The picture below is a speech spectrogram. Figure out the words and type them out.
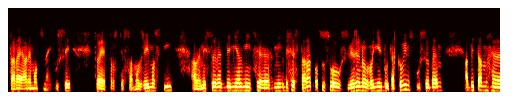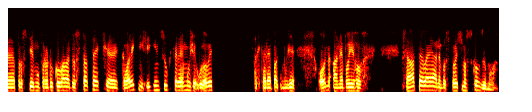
staré a nemocné kusy, to je prostě samozřejmostí, ale myslivec by měl, mít, eh, měl by se starat o tu svou svěřenou honitbu takovým způsobem, aby tam eh, prostě mu produkovala dostatek eh, kvalitních jedinců, které může ulovit a které pak může on anebo jeho přátelé anebo společnost konzumovat.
